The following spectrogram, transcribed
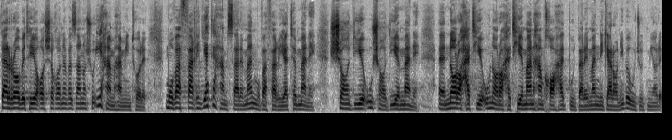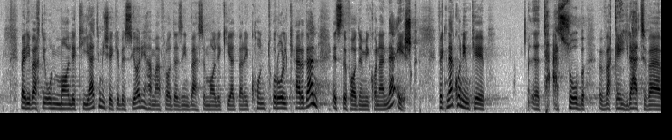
در رابطه عاشقانه و زناشویی هم همینطوره. موفقیت همسر من موفقیت منه. شادی او شادی منه. ناراحتی او ناراحتی من هم خواهد بود. برای من نگرانی به وجود میاره. ولی وقتی اون مالکیت میشه که بسیاری هم افراد از این بحث مالکیت برای کنترل کردن استفاده می‌کنن نه عشق. فکر نکنیم که تعصب و غیرت و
